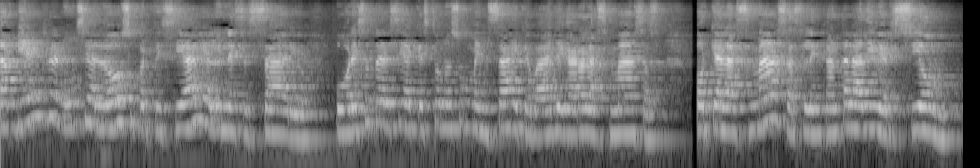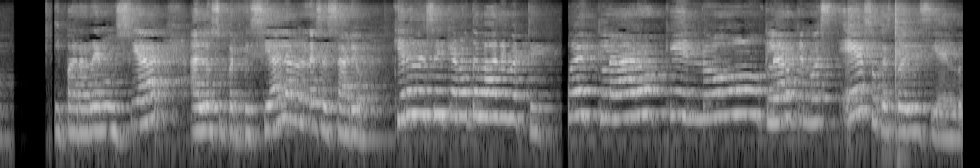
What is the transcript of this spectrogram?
También renuncia a lo superficial y a lo innecesario. Por eso te decía que esto no es un mensaje que va a llegar a las masas, porque a las masas le encanta la diversión. Y para renunciar a lo superficial, a lo necesario, ¿quiere decir que no te vas a divertir? Pues claro que no, claro que no es eso que estoy diciendo.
